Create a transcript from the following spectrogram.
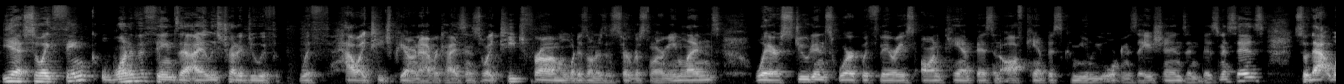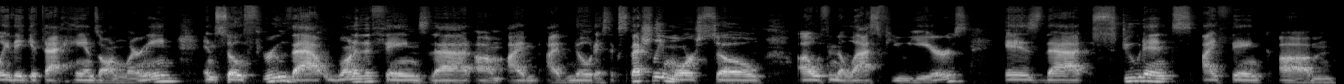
Yeah, so I think one of the things that I at least try to do with with how I teach PR and advertising, so I teach from what is known as a service learning lens, where students work with various on-campus and off-campus community organizations and businesses, so that way they get that hands-on learning. And so through that, one of the things that um, i have noticed, especially more so uh, within the last few years, is that students, I think. Um,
